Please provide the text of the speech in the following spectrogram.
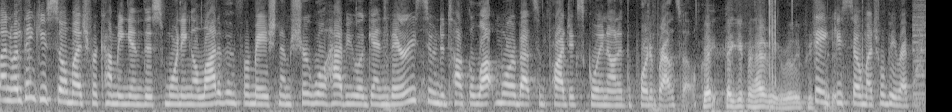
Manuel, thank you so much for coming in this morning. A lot of information. I'm sure we'll have you again very soon to talk a lot more about some projects going on at the Port of Brownsville. Great, thank you for having me. Really appreciate it. Thank you so much. We'll be right back.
